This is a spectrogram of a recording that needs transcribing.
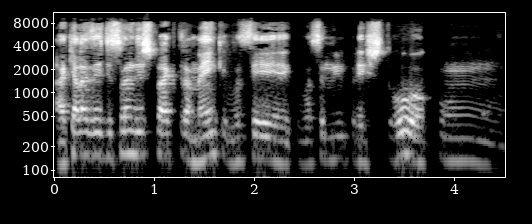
aquelas edições do Spectraman que você que você me emprestou com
